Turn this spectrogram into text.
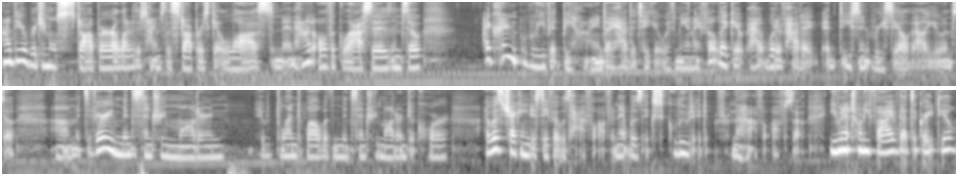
had the original stopper. A lot of the times the stoppers get lost and it had all the glasses. And so I couldn't leave it behind. I had to take it with me and I felt like it would have had a, a decent resale value. And so um, it's a very mid century modern. It would blend well with mid century modern decor. I was checking to see if it was half off and it was excluded from the half off. So even at 25, that's a great deal.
